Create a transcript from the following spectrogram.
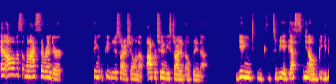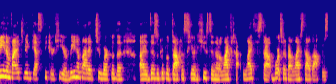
and all of a sudden when i surrendered think people just started showing up. Opportunities started opening up. Getting to be a guest you know be, being invited to be a guest speaker here being invited to work with a uh, there's a group of doctors here in houston that are lifestyle lifestyle board certified lifestyle doctors.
